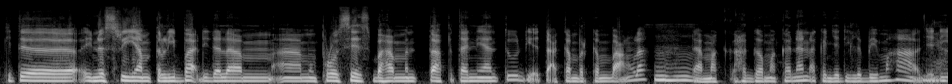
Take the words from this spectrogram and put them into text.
kita industri yang terlibat di dalam uh, memproses bahan mentah pertanian tu dia tak akan berkembang lah mm-hmm. dan mak- harga makanan akan jadi lebih mahal yeah. jadi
